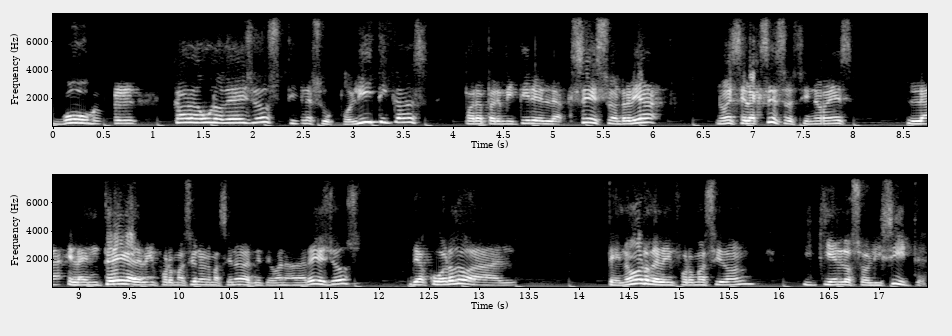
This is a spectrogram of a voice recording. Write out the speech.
Google, cada uno de ellos tiene sus políticas para permitir el acceso. En realidad no es el acceso, sino es la, la entrega de la información almacenada que te van a dar ellos, de acuerdo al tenor de la información y quien lo solicite.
